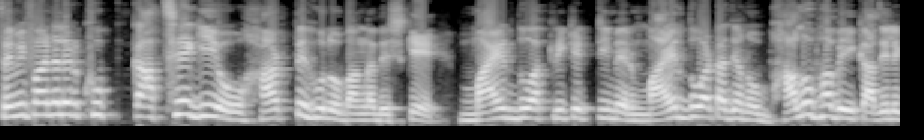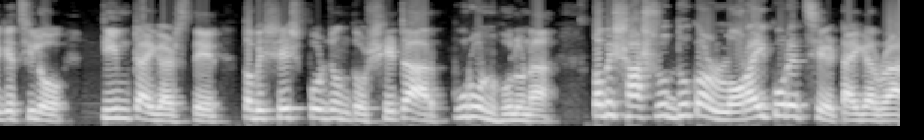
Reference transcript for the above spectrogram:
সেমিফাইনালের খুব কাছে গিয়েও হারতে হলো বাংলাদেশকে। মায়ের দোয়া ক্রিকেট টিমের মায়ের দোয়াটা যেন ভালোভাবেই কাজে লেগেছিল টিম টাইগার্সদের। তবে শেষ পর্যন্ত সেটা আর পূরণ হলো না। তবে শ্বাসরুদ্ধকর লড়াই করেছে টাইগাররা।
